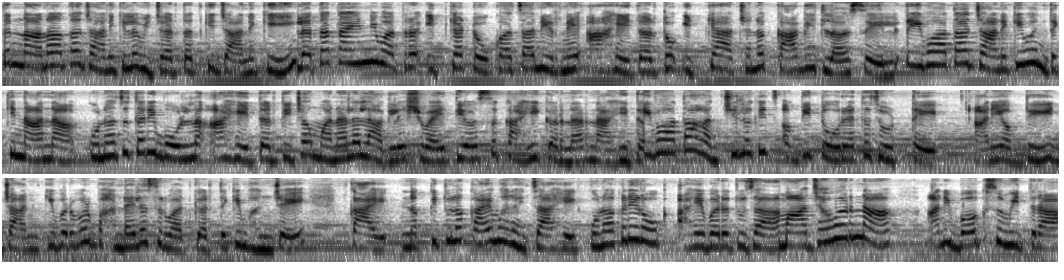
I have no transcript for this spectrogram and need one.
तर नाना आता जानकीला विचारतात की जानकी लताताईंनी मात्र इतक्या टोकाचा निर्णय आहे तर तो इतक्या अचानक का घेतला असेल? तेव्हा आता जानकी म्हणते की नाना कुणाचं तरी बोलणं आहे तर तिच्या मनाला लागल्याशिवाय ती असं काही करणार नाही. तेव्हा आता आजी लगेच अगदी तोऱ्यातच उठते. आणि अगदी जानकीबरोबर भांडायला सुरुवात करते की म्हणजे काय? नक्की तुला काय म्हणायचं आहे? कुणाकडे रोग आहे बरं तुझा? माझ्यावर ना आणि बघ सुमित्रा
